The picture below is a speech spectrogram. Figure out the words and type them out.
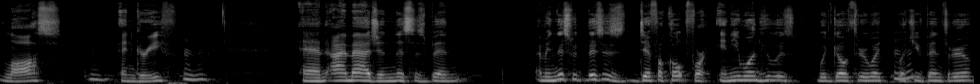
loss mm-hmm. and grief. Mm-hmm. And I imagine this has been, I mean, this would, this is difficult for anyone who is would go through what, what mm-hmm. you've been through.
